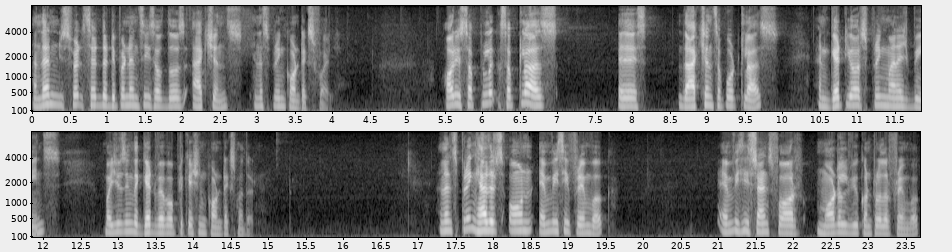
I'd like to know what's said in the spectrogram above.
and then you set the dependencies of those actions in the spring context file or your subclass is the action support class and get your spring manage beans by using the get web application context method. And then Spring has its own MVC framework. MVC stands for Model View Controller Framework.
